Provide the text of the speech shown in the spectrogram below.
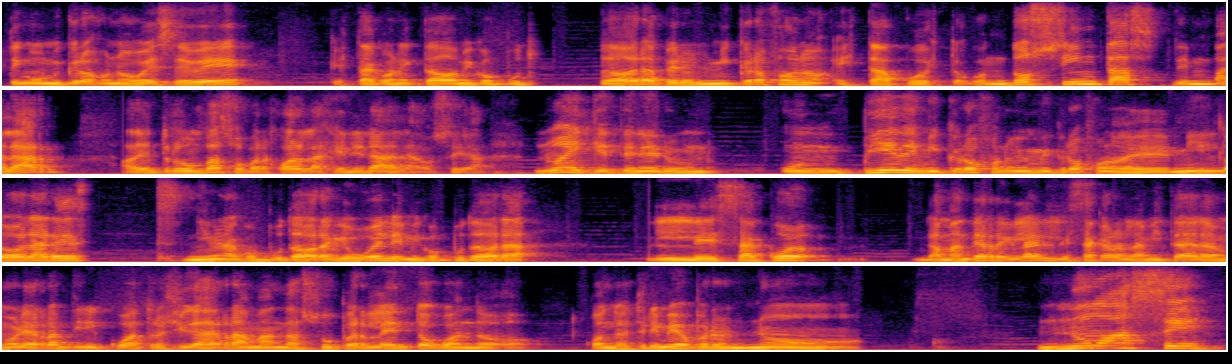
tengo un micrófono USB que está conectado a mi computadora, pero el micrófono está puesto con dos cintas de embalar adentro de un vaso para jugar a la generala. O sea, no hay que tener un, un pie de micrófono y un micrófono de mil dólares ni una computadora que huele. Mi computadora le sacó, la mandé a arreglar y le sacaron la mitad de la memoria RAM. Tiene 4 GB de RAM, anda súper lento cuando, cuando streameo, pero no, no hace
